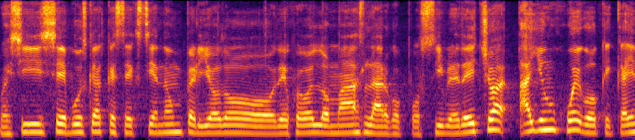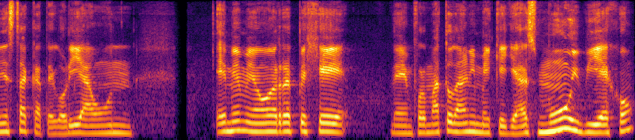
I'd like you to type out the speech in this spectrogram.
pues sí se busca que se extienda un periodo de juego lo más largo posible. De hecho, hay un juego que cae en esta categoría, un MMORPG en formato de anime que ya es muy viejo.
